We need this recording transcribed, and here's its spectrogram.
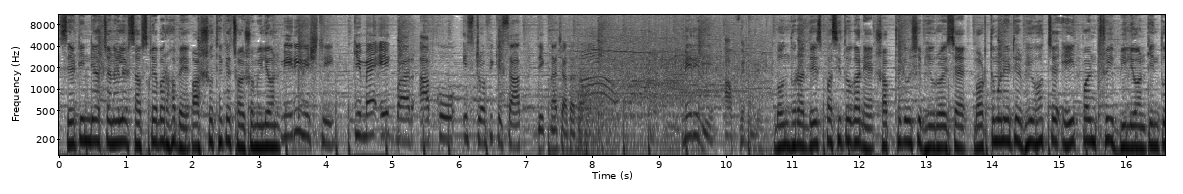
সেট ইন্ডিয়া চ্যানেলের সাবস্ক্রাইবার হবে পাঁচশো থেকে ছয়শো মিলিয়ন मेरी विश थी कि मैं एक बार आपको इस ट्रॉफी के साथ देखना चाहता था মেরে বন্ধুরা দেশপাসিত গানে সব থেকে বেশি ভিউ রয়েছে। বর্তমানে এটির ভিউ হচ্ছে এইট পয়েন্ট থ্রি বিলিয়ন কিন্তু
